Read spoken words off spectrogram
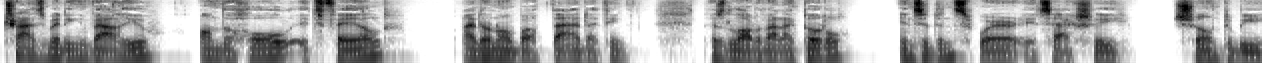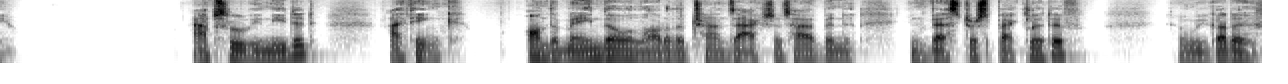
transmitting value on the whole, it's failed. I don't know about that. I think there's a lot of anecdotal incidents where it's actually shown to be absolutely needed. I think on the main, though, a lot of the transactions have been investor speculative, and we've got to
